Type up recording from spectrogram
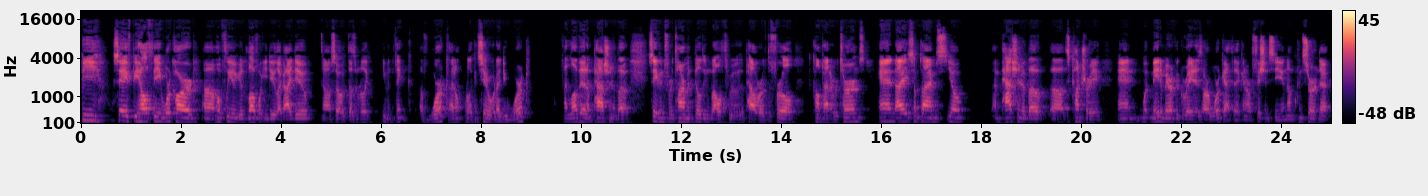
be safe, be healthy, work hard. Um, hopefully, you love what you do, like I do. Uh, so it doesn't really even think of work. I don't really consider what I do work. I love it. I'm passionate about saving for retirement, building wealth through the power of deferral, compounded returns. And I sometimes, you know, I'm passionate about uh, this country. And what made America great is our work ethic and our efficiency. And I'm concerned that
